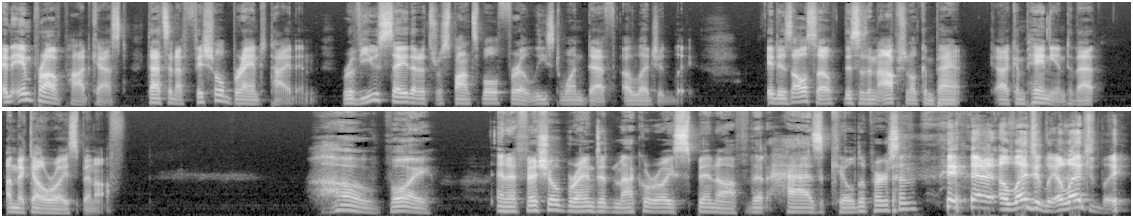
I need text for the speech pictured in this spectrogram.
improv podcast that's an official brand tied in. Reviews say that it's responsible for at least one death, allegedly. It is also, this is an optional compa- uh, companion to that, a McElroy spinoff. Oh boy, an official branded McElroy spin-off that has killed a person. allegedly, allegedly.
